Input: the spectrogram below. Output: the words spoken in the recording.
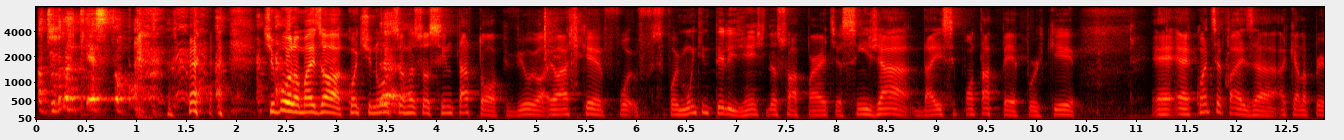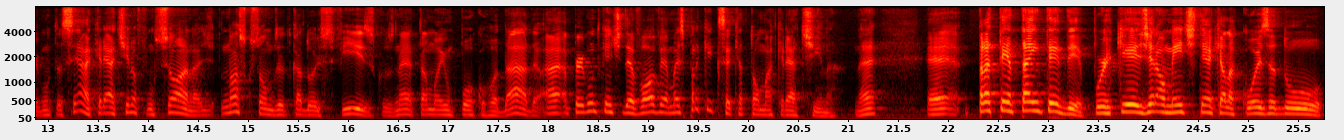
a dura testou. Tibula, mas ó, continua é. que seu raciocínio tá top, viu? Eu, eu acho que foi, foi muito inteligente da sua parte, assim, já dar esse pontapé, porque é, é, quando você faz a, aquela pergunta assim, ah, a creatina funciona? Nós que somos educadores físicos, né, estamos aí um pouco rodada, a, a, pergunta que a gente devolve é, mas para que, que você quer tomar creatina, né? É, para tentar entender, porque geralmente tem aquela coisa do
